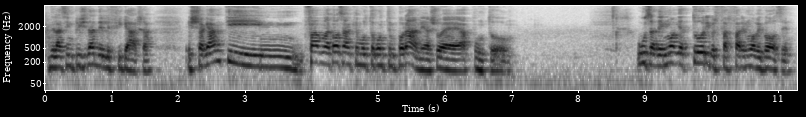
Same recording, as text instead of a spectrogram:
della semplicità e dell'efficacia. E Sciaganti mh, mm, fa una cosa anche molto contemporanea, cioè appunto usa dei nuovi attori per far fare nuove cose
